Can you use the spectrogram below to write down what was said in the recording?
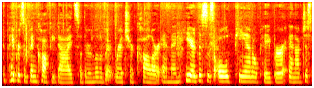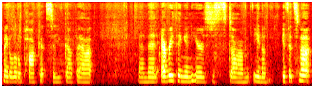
the papers have been coffee dyed, so they're a little bit richer color. And then here, this is old piano paper, and I've just made a little pocket, so you've got that. And then everything in here is just, um, you know, if it's not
